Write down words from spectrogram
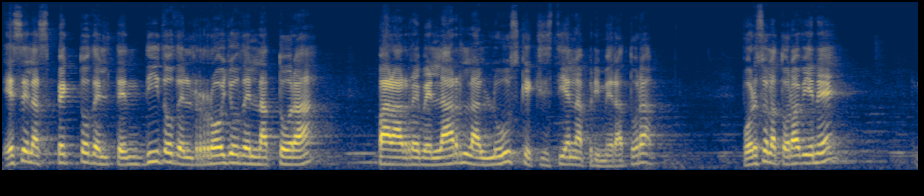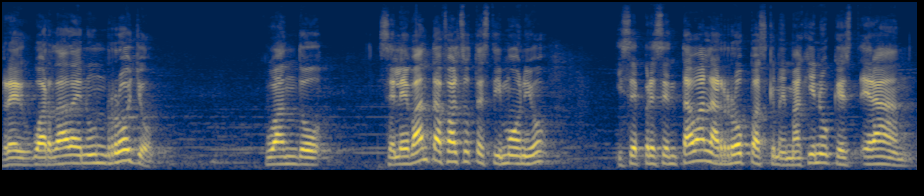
es el aspecto del tendido del rollo de la Torah para revelar la luz que existía en la primera Torah. Por eso la Torah viene resguardada en un rollo. Cuando se levanta falso testimonio y se presentaban las ropas que me imagino que eran,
